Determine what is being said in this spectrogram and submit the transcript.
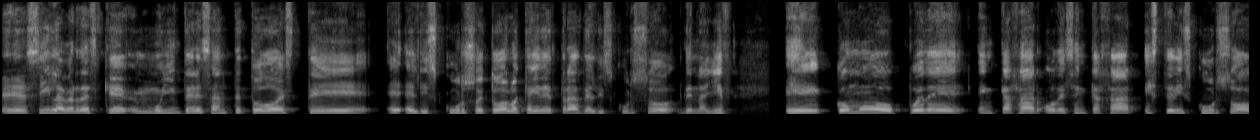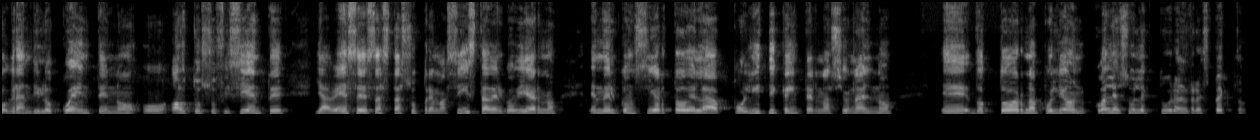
Eh, sí, la verdad es que muy interesante todo este, e, el discurso y todo lo que hay detrás del discurso de Nayib. Eh, ¿cómo puede encajar o desencajar este discurso grandilocuente, ¿no? O autosuficiente y a veces hasta supremacista del gobierno en el concierto de la política internacional, ¿no? Eh, doctor Napoleón, ¿cuál es su lectura al respecto?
